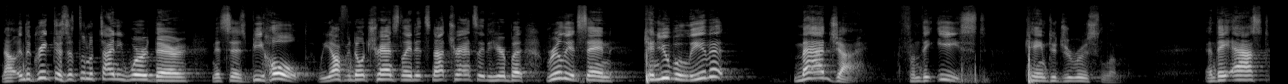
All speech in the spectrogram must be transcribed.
Now, in the Greek, there's this little tiny word there, and it says, Behold. We often don't translate it, it's not translated here, but really it's saying, Can you believe it? Magi from the east came to Jerusalem. And they asked,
